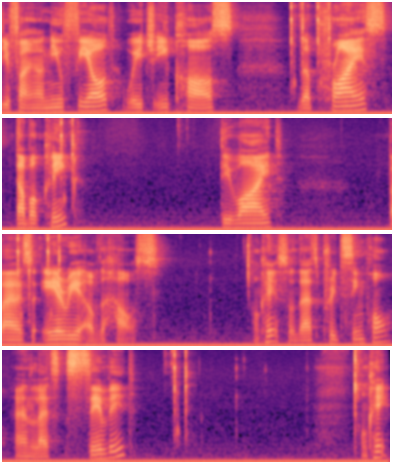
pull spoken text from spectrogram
define a new field which equals the price. Double click, divide by the area of the house. Okay, so that's pretty simple, and let's save it. Okay,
